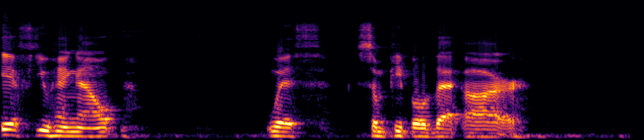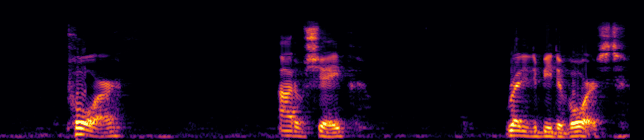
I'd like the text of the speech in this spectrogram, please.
if you hang out with some people that are poor, out of shape, ready to be divorced,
